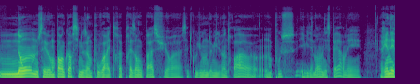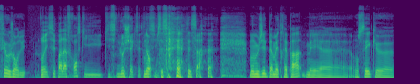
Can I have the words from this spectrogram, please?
Non, nous ne savons pas encore si nous allons pouvoir être présents ou pas sur cette Coupe du Monde 2023. on pousse, évidemment, on espère, mais rien n'est fait aujourd'hui. Oui, c'est pas la France qui, signe le chèque cette fois-ci. Non, c'est ça, c'est ça. Mon budget ne le permettrait pas, mais euh, on sait qu'il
